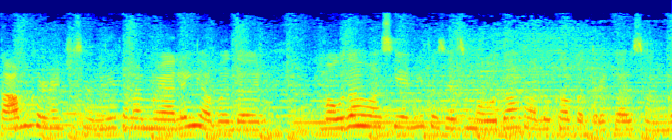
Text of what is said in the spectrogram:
काम करण्याची संधी त्याला मिळाली याबद्दल मौदावासियांनी तसेच मौदा तालुका पत्रकार संघ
